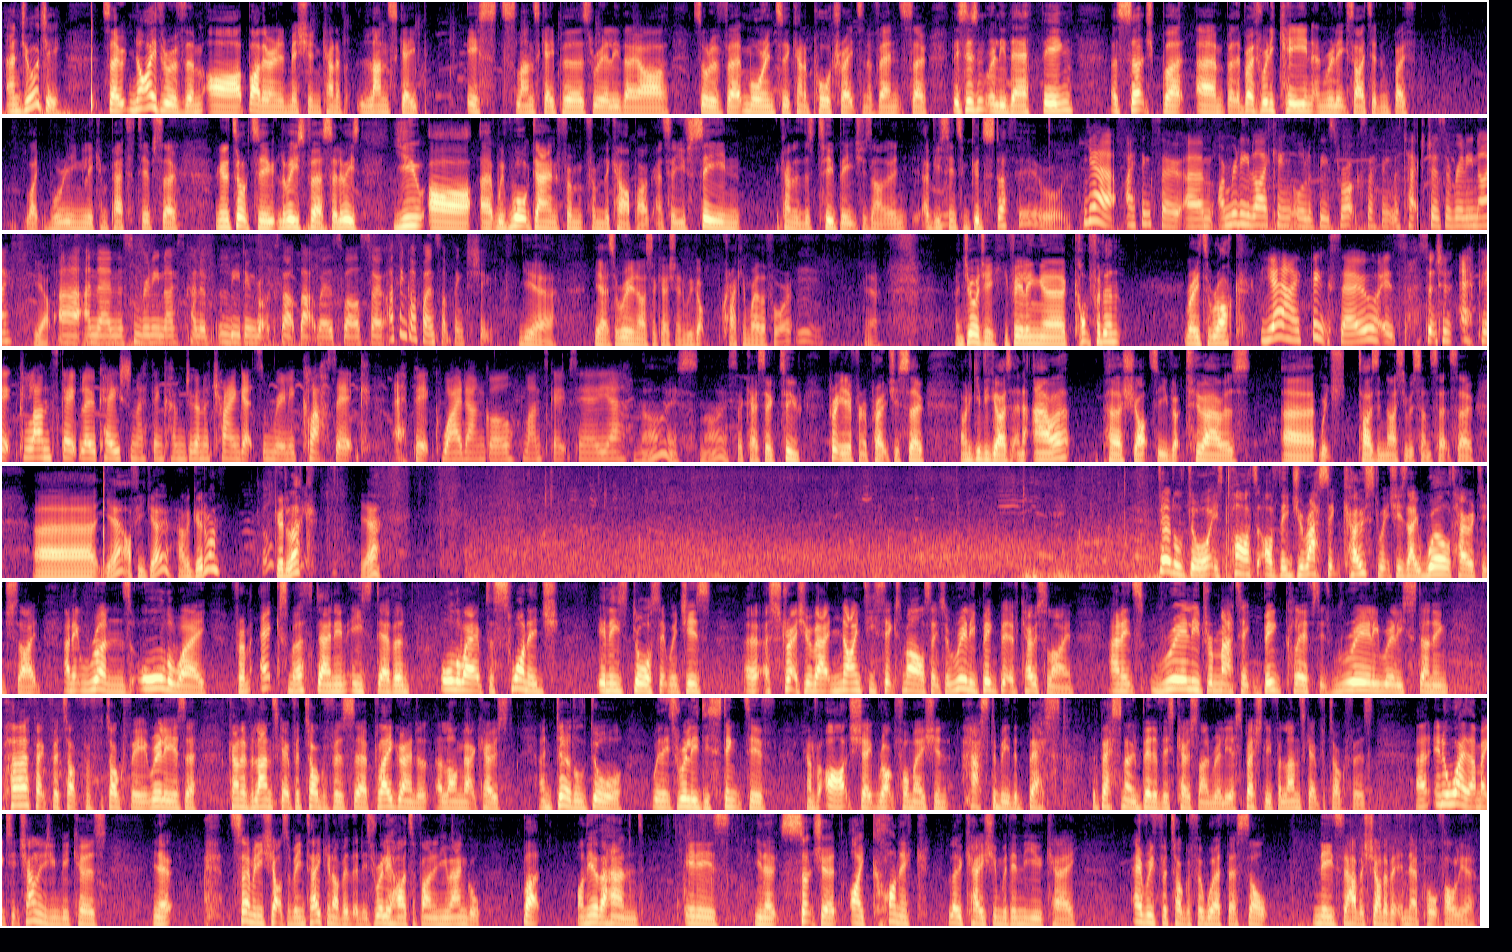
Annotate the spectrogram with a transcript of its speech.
and Georgie. So neither of them are, by their own admission, kind of landscapeists, landscapers really. They are sort of uh, more into kind of portraits and events. So this isn't really their thing as such, but, um, but they're both really keen and really excited and both like worryingly competitive. So I'm going to talk to Louise first. So Louise, you are, uh, we've walked down from, from the car park and so you've seen kind of there's two beaches, aren't there? And have you seen some good stuff here? Or? Yeah, I think so. Um, I'm really liking all of these rocks. I think the textures are really nice. Yeah. Uh, and then there's some really nice kind of leading rocks out that way as well. So I think I'll find something to shoot. Yeah, yeah, it's a really nice location. We've got cracking weather for it. Mm. Yeah. And Georgie, you feeling uh, confident? Ready to rock? Yeah, I think so. It's such an epic landscape location. I think I'm going to try and get some really classic epic wide angle landscapes here, yeah. Nice, nice. Okay, so two pretty different approaches. So I'm going to give you guys an hour per shot. So you've got two hours, uh, which ties in nicely with sunset. So uh, yeah, off you go. Have a good one. Cool. Good luck. Yeah. Durdle Door is part of the Jurassic Coast, which is a World Heritage Site, and it runs all the way from Exmouth down in East Devon all the way up to Swanage in East Dorset, which is a, stretch of about 96 miles. So it's a really big bit of coastline and it's really dramatic, big cliffs. It's really, really stunning, perfect for, for photography. It really is a kind of landscape photographer's uh, playground along that coast. And Durdle Door, with its really distinctive kind of arch-shaped rock formation, has to be the best, the best known bit of this coastline, really, especially for landscape photographers. And in a way, that makes it challenging because, you know, so many shots have been taken of it that it's really hard to find a new angle. But on the other hand, it is you know such an iconic location within the UK. Every photographer worth their salt needs to have a shot of it in their portfolio.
